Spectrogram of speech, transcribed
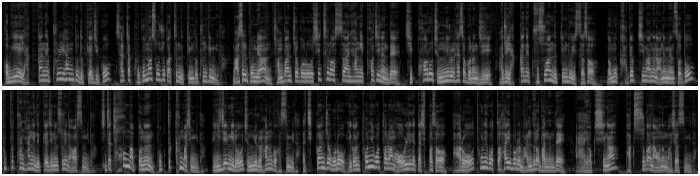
거기에 약간의 풀향도 느껴지고 살짝 고구마 소주 같은 느낌도 풍깁니다. 맛을 보면 전반적으로 시트러스한 향이 퍼지는데 직화로 증류를 해서 그런지 아주 약간의 구수한 느낌도 있어서 너무 가볍지만은 않으면서도 풋풋한 향이 느껴지는 술이 나왔습니다. 진짜 처음 맛보는 독특한 맛입니다. 이 재미로 증류를 하는 것 같습니다. 직관적으로 이건 토닉워터랑 어울리겠다 싶어서 바로 토닉워터 하이볼을 만들어 봤는데 아 역시나 박수가 나오는 맛이었습니다.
